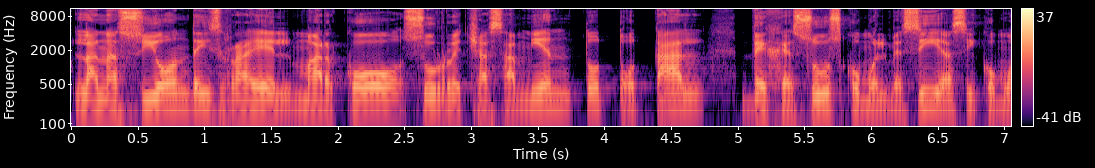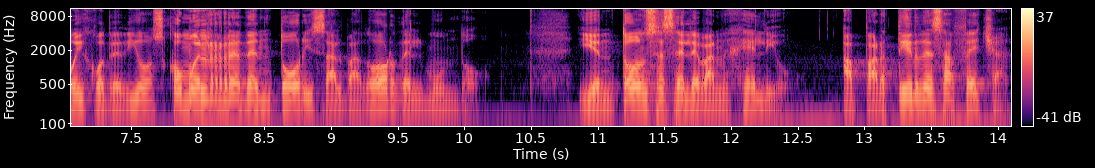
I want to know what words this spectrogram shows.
la nación de Israel marcó su rechazamiento total de Jesús como el Mesías y como Hijo de Dios, como el Redentor y Salvador del mundo. Y entonces el Evangelio, a partir de esa fecha,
